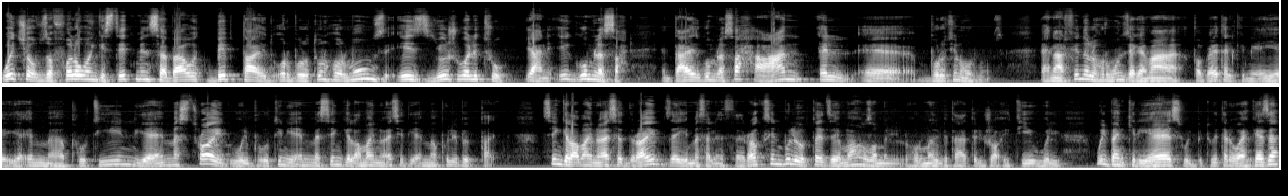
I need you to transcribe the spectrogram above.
Which of the following statements about peptide or protein hormones is usually true؟ يعني إيه الجملة الصح؟ أنت عايز جملة صح عن ال protein hormones. إحنا عارفين ال hormones يا جماعة طبيعتها الكيميائية يا إما بروتين يا إما steroid وال protein يا إما single amino acid يا إما polypeptide. single amino acid derived زي مثلا الثيروكسين polypeptide زي معظم الهرمونات بتاعة ال GIT والبنكرياس وال pituitary وهكذا.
